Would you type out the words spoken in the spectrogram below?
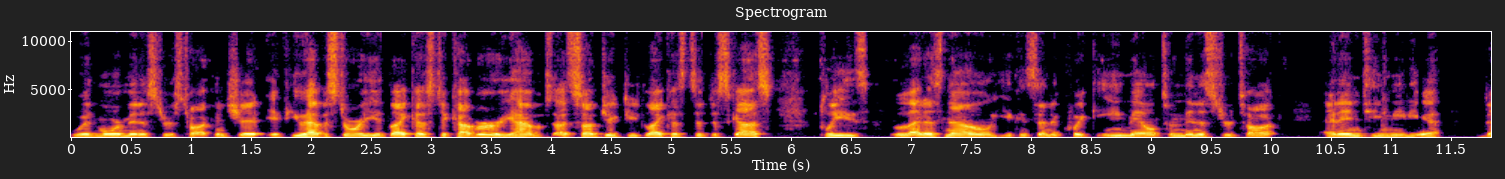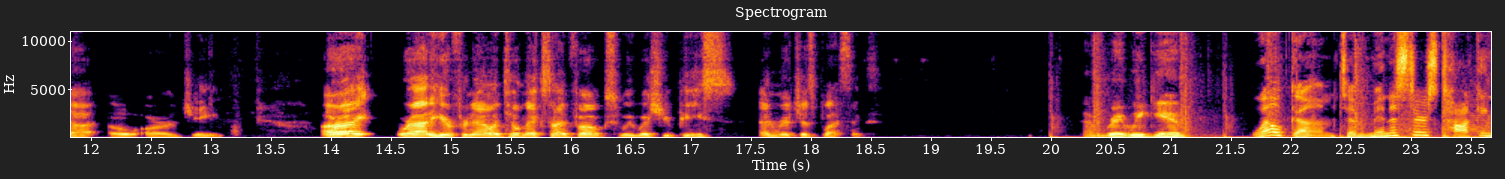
with more ministers talking shit. If you have a story you'd like us to cover or you have a subject you'd like us to discuss, please let us know. You can send a quick email to ministertalk at ntmedia.org. All right, we're out of here for now. Until next time, folks, we wish you peace and richest blessings. Have a great weekend. Welcome to Ministers Talking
